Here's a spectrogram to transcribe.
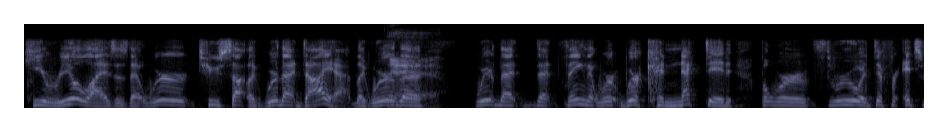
he realizes that we're two si- like we're that dyad. Like we're Yeah, the yeah. we're that that thing that we're we're connected but we're through a different it's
